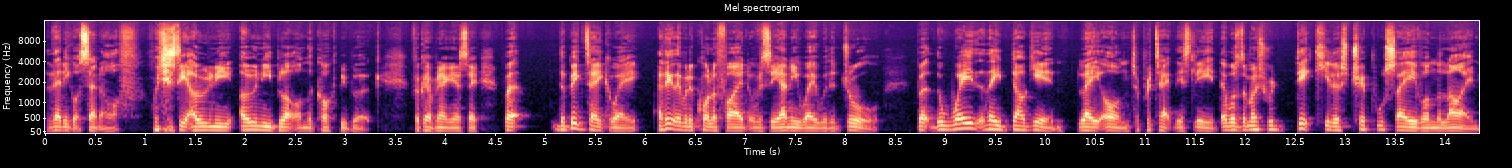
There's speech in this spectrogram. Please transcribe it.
then he got sent off, which is the only only blot on the copy book for Copenhagen yesterday. But the big takeaway, I think they would have qualified obviously anyway with a draw. But the way that they dug in late on to protect this lead, there was the most ridiculous triple save on the line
